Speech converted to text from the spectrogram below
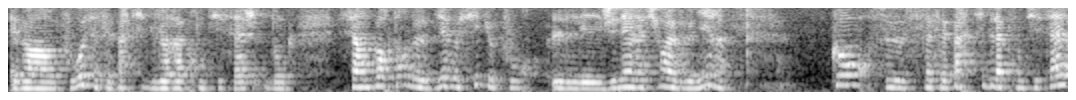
eh ben, pour eux, ça fait partie de leur apprentissage. Donc, c'est important de se dire aussi que pour les générations à venir, quand ça fait partie de l'apprentissage,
